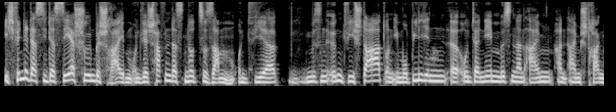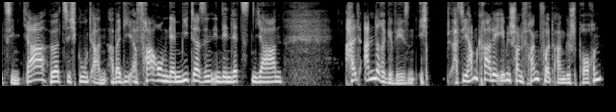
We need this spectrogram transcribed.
ich finde, dass Sie das sehr schön beschreiben und wir schaffen das nur zusammen und wir müssen irgendwie Staat und Immobilienunternehmen äh, müssen an einem, an einem Strang ziehen. Ja, hört sich gut an, aber die Erfahrungen der Mieter sind in den letzten Jahren halt andere gewesen. Ich Sie haben gerade eben schon Frankfurt angesprochen.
